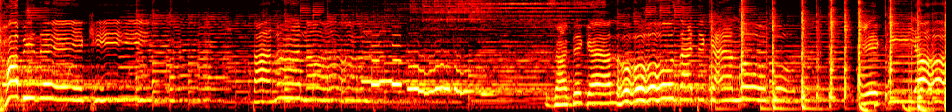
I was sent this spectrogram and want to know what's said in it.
সবই দেখি টানা যাইতে গেল যাইতে গেল একিয়া জবকার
